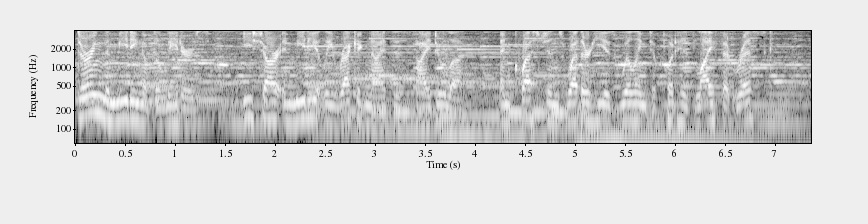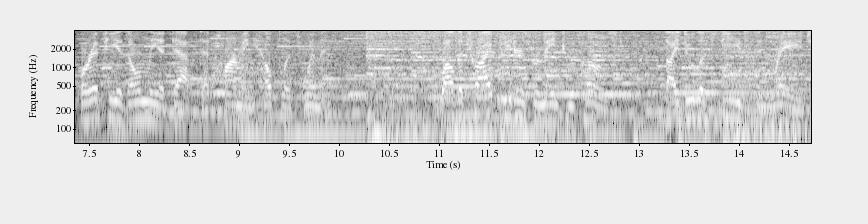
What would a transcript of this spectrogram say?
During the meeting of the leaders, Ishar immediately recognizes Saidullah and questions whether he is willing to put his life at risk or if he is only adept at harming helpless women. While the tribe leaders remain composed, Saidullah seethes in rage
